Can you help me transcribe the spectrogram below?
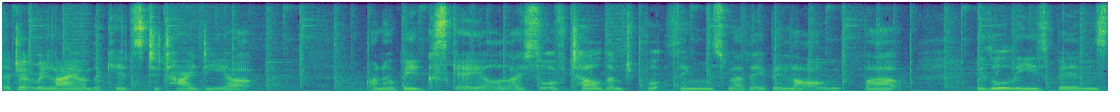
I don't rely on the kids to tidy up on a big scale. I sort of tell them to put things where they belong, but with all these bins,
